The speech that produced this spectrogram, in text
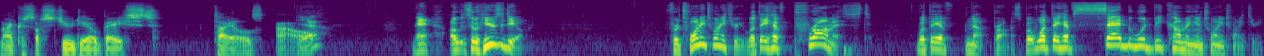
Microsoft Studio based titles at all. Yeah. Man. Oh, so here's the deal. For 2023, what they have promised, what they have not promised, but what they have said would be coming in 2023.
